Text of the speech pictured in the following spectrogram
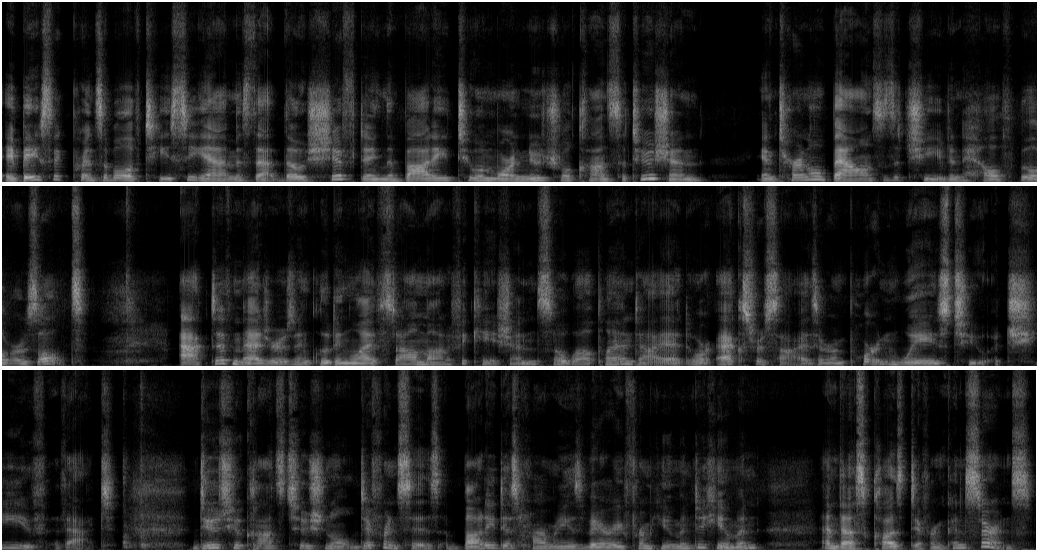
A basic principle of TCM is that though shifting the body to a more neutral constitution, internal balance is achieved and health will result. Active measures, including lifestyle modification, so well planned diet, or exercise, are important ways to achieve that. Due to constitutional differences, body disharmonies vary from human to human and thus cause different concerns.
